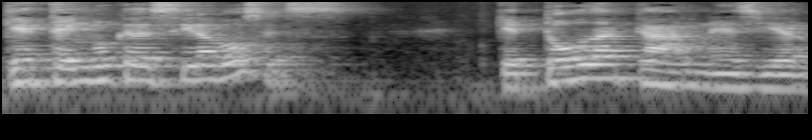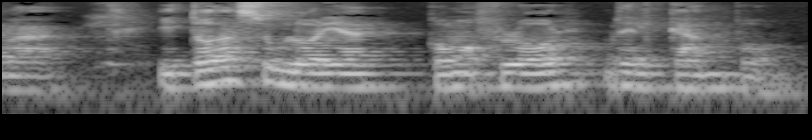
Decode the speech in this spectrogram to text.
¿qué tengo que decir a voces? Que toda carne es hierba y toda su gloria como flor del campo.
